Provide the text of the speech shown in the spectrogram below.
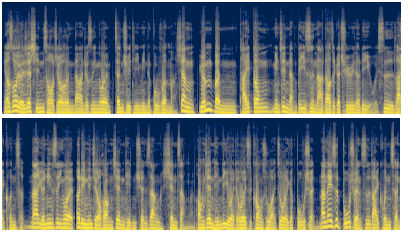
你要说有一些新仇旧恨，当然就是因为争取提名的部分嘛。像原本台东民进党第一次拿到这个区域的立委是赖坤成，那原因是因为二零零九黄健庭选上县长嘛，黄健庭立委的位置空出来，做了一个补选。那那次补选是赖坤成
